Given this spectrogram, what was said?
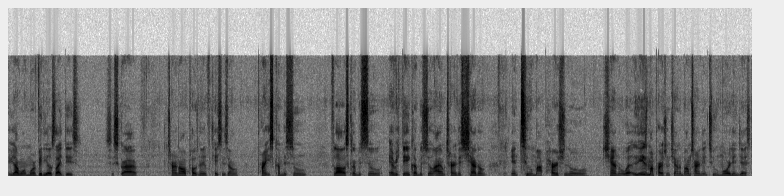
If y'all want more videos like this, subscribe, turn all post notifications on. Pranks coming soon, vlogs coming soon, everything coming soon. I am turning this channel into my personal channel. Well, it is my personal channel, but I'm turning it into more than just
